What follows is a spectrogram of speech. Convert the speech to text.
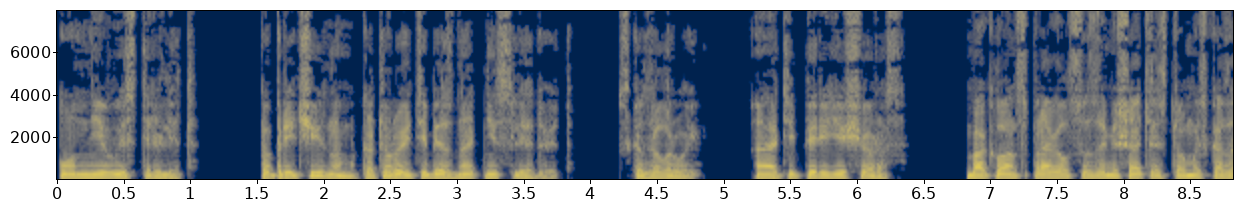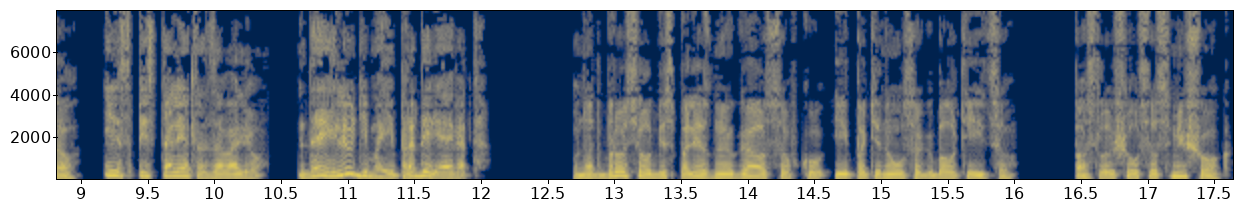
«Он не выстрелит. По причинам, которые тебе знать не следует», — сказал Рой. «А теперь еще раз». Баклан справился с замешательством и сказал. «Из пистолета завалю. Да и люди мои продырявят». Он отбросил бесполезную гауссовку и потянулся к балтийцу. Послышался смешок.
